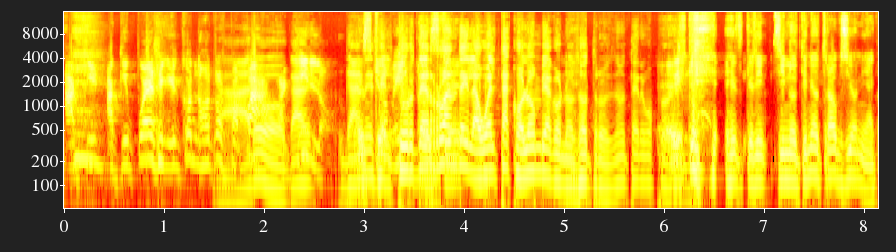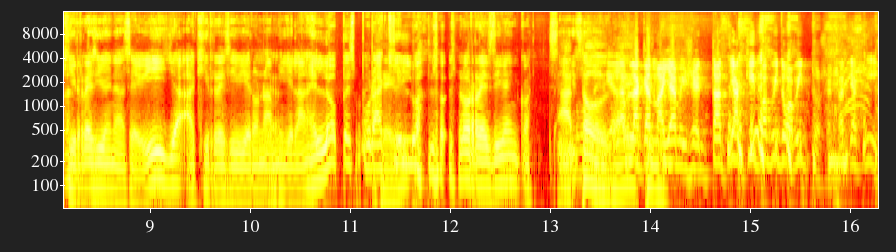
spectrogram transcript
aquí, aquí puede seguir con nosotros, Claro, papá, tranquilo. ganes Es que- el Tour de que- Ruanda y la Vuelta a Colombia con nosotros, no tenemos problema. Es que, es que si, si no tiene otra opción, y aquí reciben a Sevilla, aquí recibieron a Miguel Ángel López, por aquí lo, lo- lo reciben con... sí, A todos. Y él habla acá en Miami, sentate aquí, papito, papito, sentate aquí.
